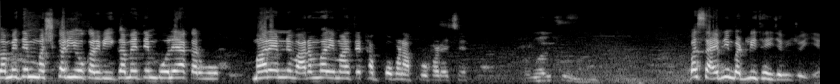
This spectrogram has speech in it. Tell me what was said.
ગમે તેમ મશ્કરીઓ કરવી ગમે તેમ બોલ્યા કરવું મારે એમને વારંવાર એ માટે ઠપકો પણ આપવો પડે છે? બસ સાહેબની બદલી થઈ જવી જોઈએ.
